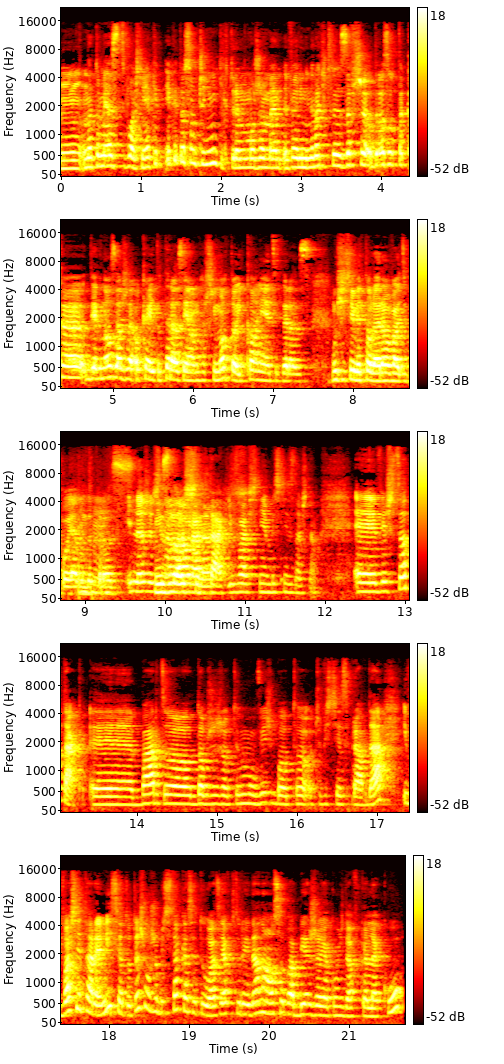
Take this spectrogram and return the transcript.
Mm, natomiast właśnie, jakie, jakie to są czynniki, które my możemy wyeliminować? To jest zawsze od razu taka diagnoza, że okej, okay, to teraz ja mam Hashimoto i koniec i teraz musicie mnie tolerować, bo ja będę mhm. teraz I leżeć nieznośna. na laurach, tak, i właśnie być nieznośną. E, wiesz co, tak, e, bardzo dobrze, że o tym mówisz, bo to oczywiście jest prawda. I właśnie ta remisja to też może być taka sytuacja, w której dana osoba bierze jakąś dawkę leku,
